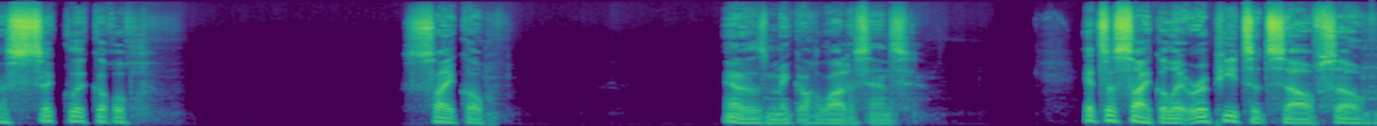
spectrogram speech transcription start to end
a cyclical cycle. That doesn't make a whole lot of sense it's a cycle, it repeats itself. So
